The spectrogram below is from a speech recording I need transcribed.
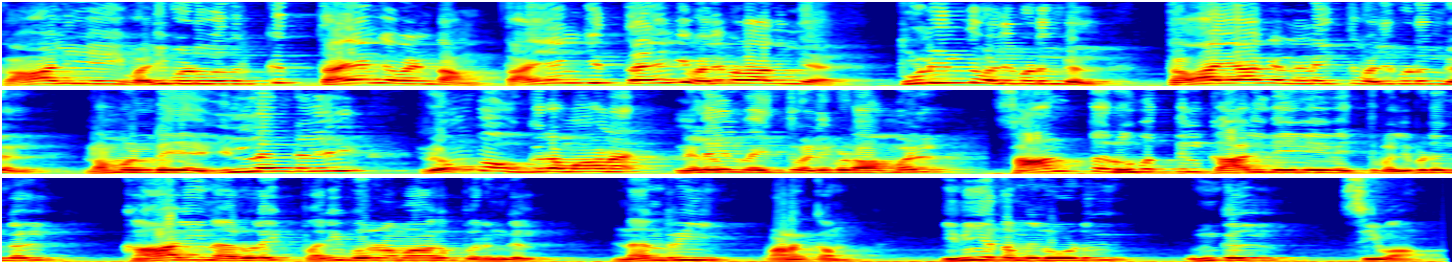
காளியை வழிபடுவதற்கு தயங்க வேண்டாம். தயங்கி தயங்கி வழிபடாதீங்க. துணிந்து வழிபடுங்கள். தாயாக நினைத்து வழிபடுங்கள். நம்மளுடைய இல்லங்களில் ரொம்ப உக்கிரமான நிலையில் வைத்து வழிபடாமல் சாந்த ரூபத்தில் காளி தேவியை வைத்து வழிபடுங்கள். காளியின் அருளை பரிபூர்ணமாக பெறுங்கள். நன்றி வணக்கம். இனிய தமிழோடு உங்கள் சிவா.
